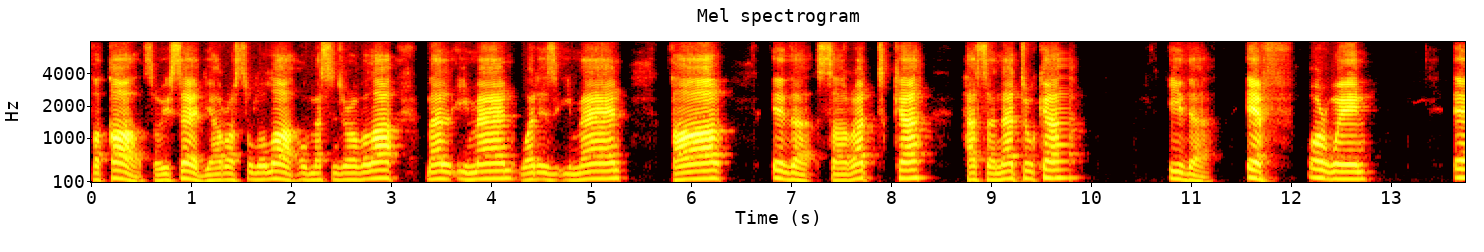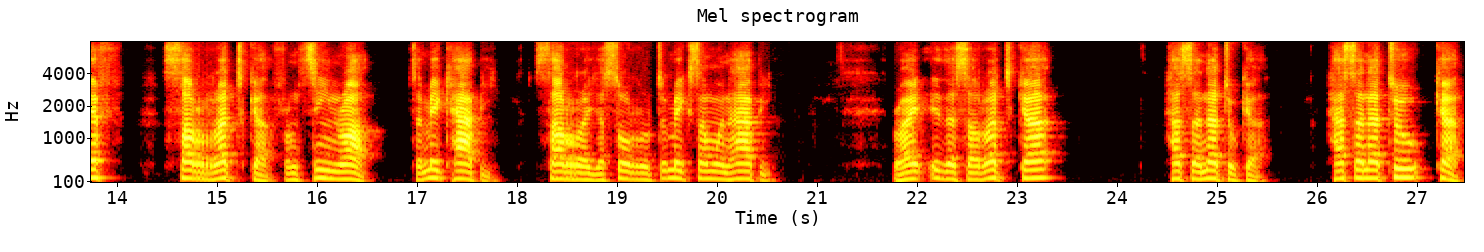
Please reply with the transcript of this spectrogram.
Faqal. So he said, Ya Rasulullah, O Messenger of Allah, mal iman, what is iman? Qal, إذا saratka hasanatuka, either if or when. If sarratka from sinra to make happy. Sarra yasurru to make someone happy. Right? Ida sarratka hasanatuka. Hasanatuka.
